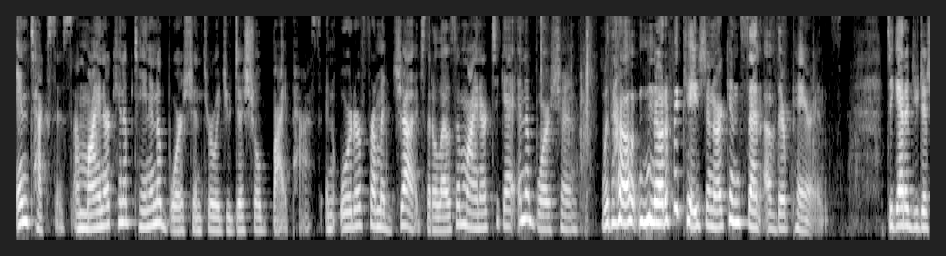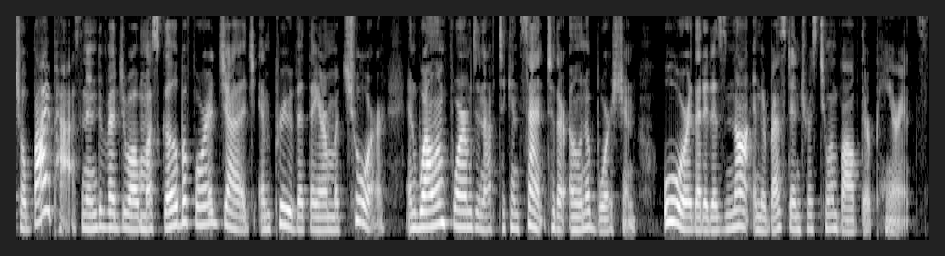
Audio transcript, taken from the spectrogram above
In Texas, a minor can obtain an abortion through a judicial bypass, an order from a judge that allows a minor to get an abortion without notification or consent of their parents. To get a judicial bypass, an individual must go before a judge and prove that they are mature and well informed enough to consent to their own abortion, or that it is not in their best interest to involve their parents.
